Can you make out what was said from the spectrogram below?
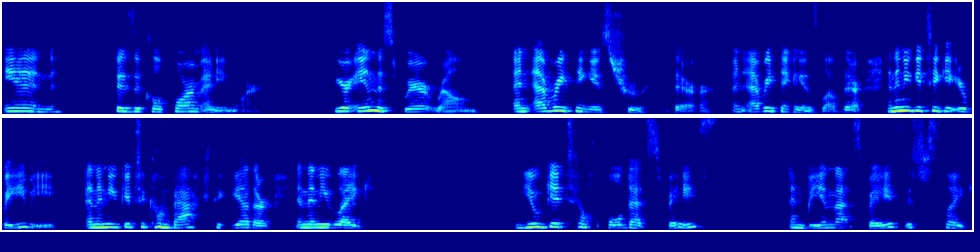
in physical form anymore. You're in the spirit realm and everything is truth there and everything is love there. And then you get to get your baby and then you get to come back together and then you like, you get to hold that space and be in that space, it's just like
